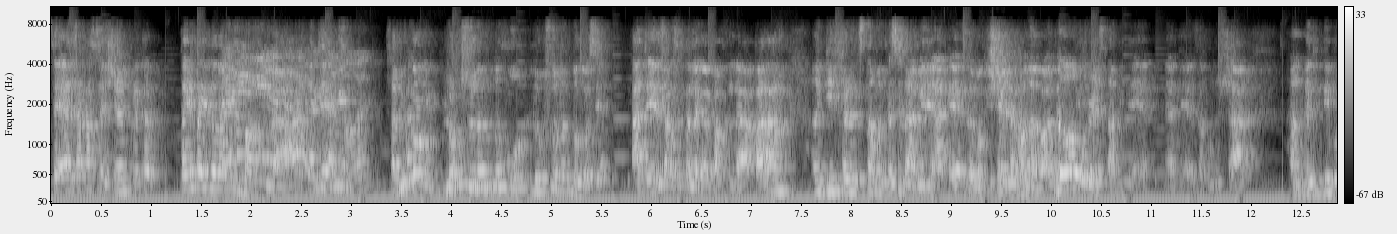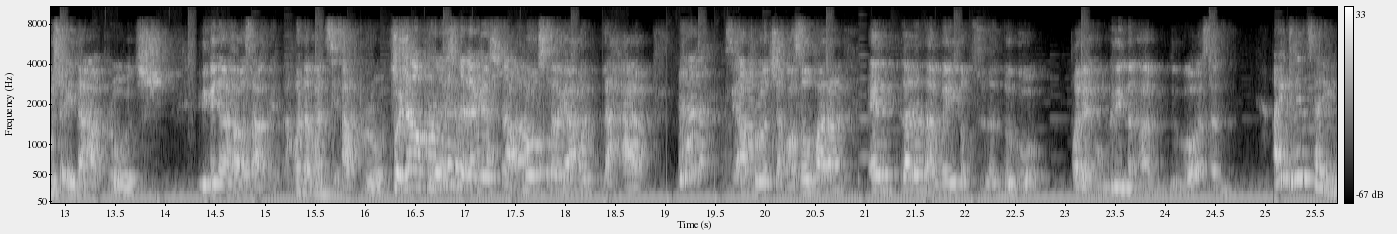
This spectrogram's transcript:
si Eza kasi, syempre, tayo-tayo na lang yung bakla. Hindi, I mean, sabi ko, lukso ng dugo, lukso ng dugo. Si Ate Eza kasi talaga bakla. Parang, ang difference naman kasi namin ni Ate Eza, mag-share lang ako ng. Go! Ang difference namin ni Ate Eza, kung siya, hanggang hindi mo siya ina-approach, hindi ka niya kakausapin. Ako naman si approach. full approach talaga siya. Approach talaga ako lahat. si approach ako. So parang, and lalo na may lukso ng dugo, parehong green ng aming dugo as an Ay, green sa'yo.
